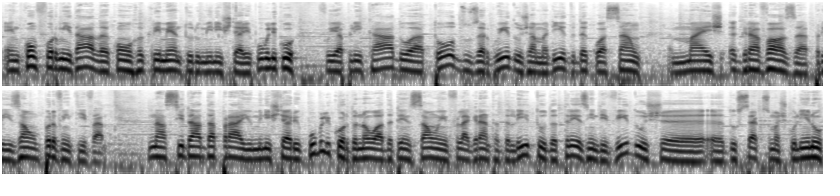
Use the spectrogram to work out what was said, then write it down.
em conformidade com o requerimento do Ministério Público, foi aplicado a todos os arguídos a medida de equação mais gravosa, prisão preventiva. Na cidade da Praia, o Ministério Público ordenou a detenção em flagrante delito de três indivíduos eh, do sexo masculino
